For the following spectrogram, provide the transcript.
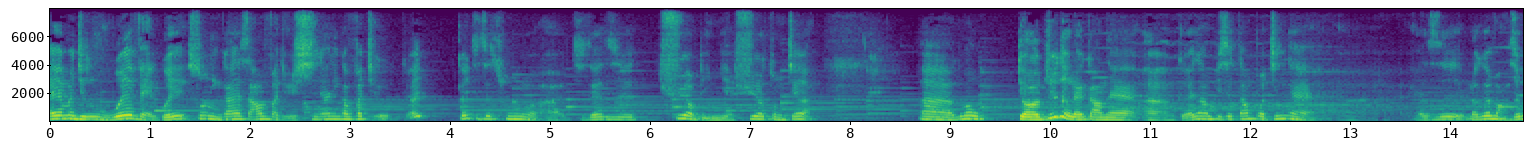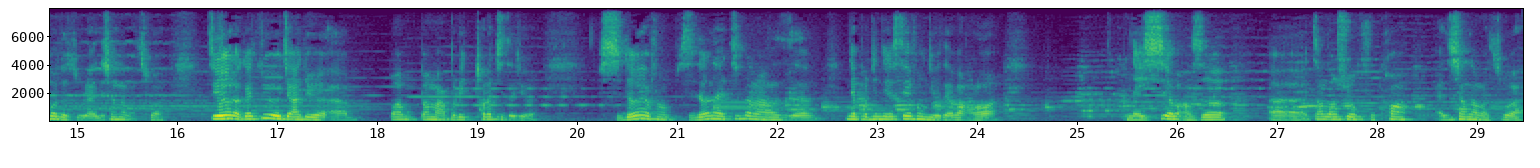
还有么就是无谓犯规，送人家上罚球线，让人家罚球，搿搿几只错误啊，其实是需要避免、需要总结的。呃，那么调转头来讲呢，嗯，搿一场比赛打北京呢，呃，还是辣盖防守高头做了还是相当勿错。最后辣盖最后阶段，呃，帮帮马布里拖了几只球。前头一分，前头呢基本上是拿北京队个三分球侪防牢，内线个防守。呃，张兆旭护框还是相当勿错的，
